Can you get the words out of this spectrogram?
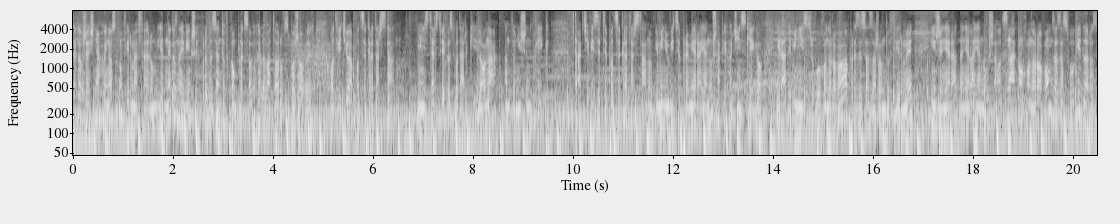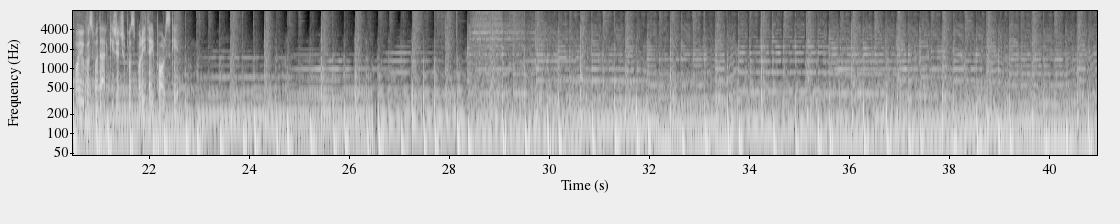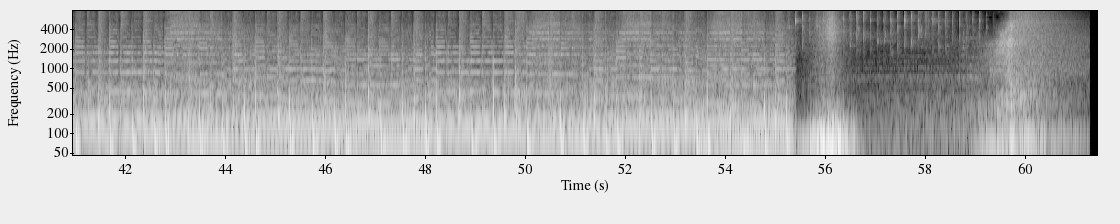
15 września hojnowską firmę Ferum, jednego z największych producentów kompleksowych elewatorów zbożowych, odwiedziła podsekretarz stanu w Ministerstwie Gospodarki Ilona Antoniszyn-Klik. W trakcie wizyty podsekretarz stanu w imieniu wicepremiera Janusza Piechocińskiego i Rady Ministrów uhonorowała prezesa zarządu firmy, inżyniera Daniela Janusza, odznaką honorową za zasługi dla rozwoju gospodarki Rzeczypospolitej Polskiej.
